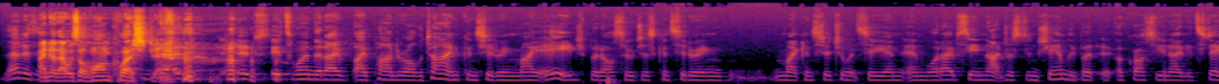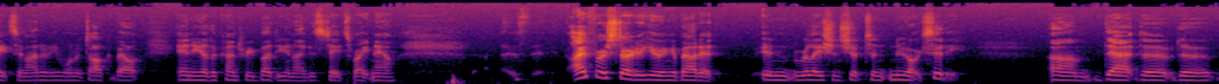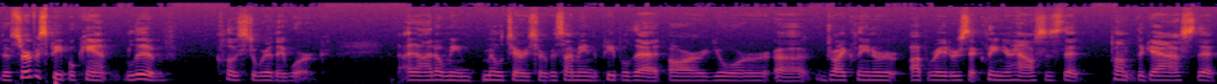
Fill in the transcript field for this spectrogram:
That is. a- I know that was a long question. it's it's one that I, I ponder all the time, considering my age, but also just considering my constituency and, and what I've seen, not just in Chamblee, but across the United States. And I don't even want to talk about any other country but the United States right now. I first started hearing about it in relationship to New York City. Um, that the, the, the service people can't live close to where they work and I don't mean military service, I mean the people that are your uh, dry cleaner operators that clean your houses, that pump the gas, that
